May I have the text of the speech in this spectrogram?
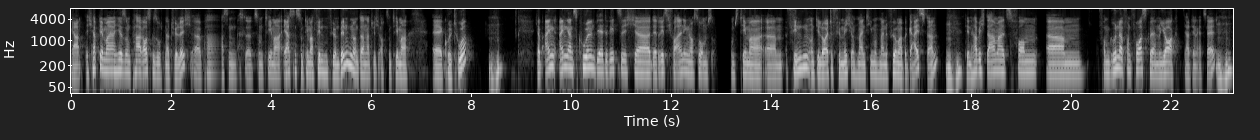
Ja, ich habe dir mal hier so ein paar rausgesucht natürlich, äh, passend äh, zum Thema, erstens zum Thema Finden, Führen, Binden und dann natürlich auch zum Thema äh, Kultur. Mhm. Ich habe einen, einen ganz coolen, der dreht sich, äh, der dreht sich vor allen Dingen noch so ums, ums Thema ähm, Finden und die Leute für mich und mein Team und meine Firma begeistern. Mhm. Den habe ich damals vom, ähm, vom Gründer von Foursquare in New York, der hat den erzählt. Mhm.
